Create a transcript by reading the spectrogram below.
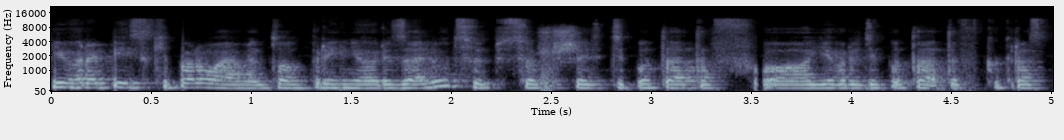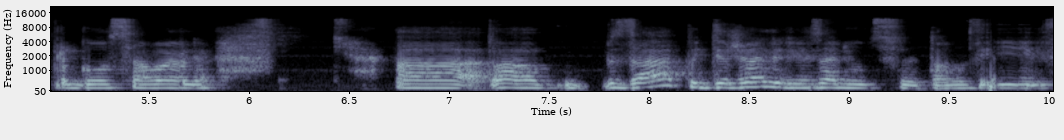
Европейский парламент, он принял резолюцию, 506 депутатов, э, евродепутатов как раз проголосовали э, э, за, поддержали резолюцию, там и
